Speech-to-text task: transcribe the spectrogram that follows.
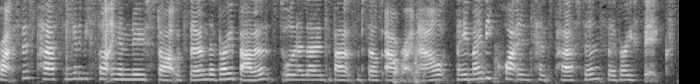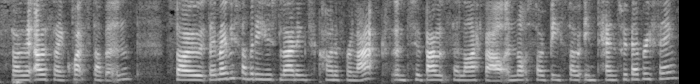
Right, so this person, going to be starting a new start with them. They're very balanced, or they're learning to balance themselves out right now. They may be quite an intense person, so they're very fixed. So they, as I say, quite stubborn. So they may be somebody who's learning to kind of relax and to balance their life out and not so be so intense with everything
